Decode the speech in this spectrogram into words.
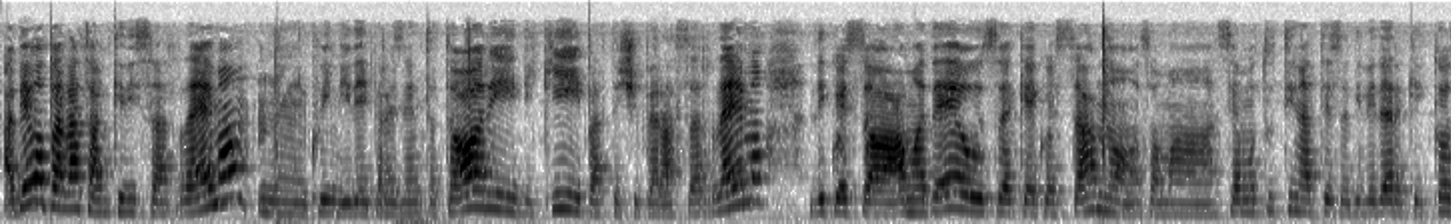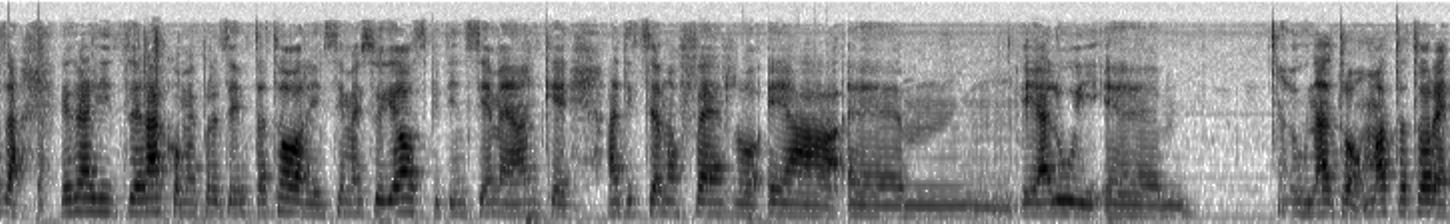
Abbiamo parlato anche di Sanremo, mh, mm, quindi dei presentatori, di chi parteciperà a Sanremo, di questo Amadeus che quest'anno insomma siamo tutti in attesa di vedere che cosa realizzerà come presentatore insieme ai suoi ospiti, insieme anche a Tiziano Tiziano Ferro e a, ehm, e a lui ehm, un altro mattatore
